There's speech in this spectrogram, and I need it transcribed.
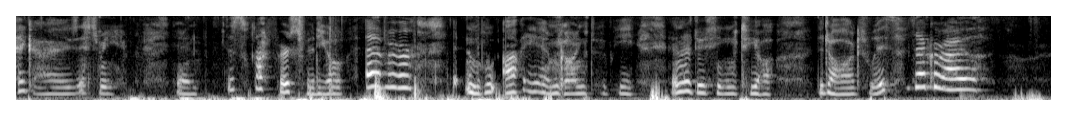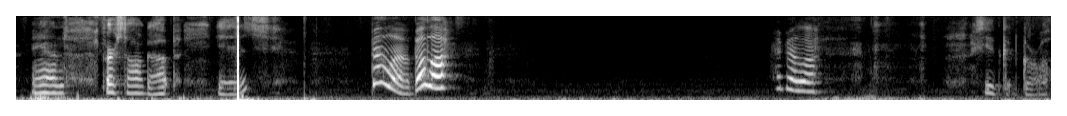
Hey guys, it's me, and this is my first video ever. I am going to be introducing to y'all the dogs with Zachariah. And first dog up is Bella. Bella. Hi, Bella. She's a good girl.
